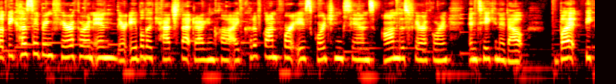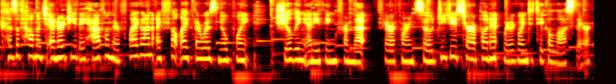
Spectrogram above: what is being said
But because they bring Ferrothorn in, they're able to catch that Dragon Claw. I could have gone for a Scorching Sands on this Ferrothorn and taken it out, but because of how much energy they have on their Flygon, I felt like there was no point shielding anything from that Ferrothorn. So GG's to our opponent, we're going to take a loss there.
